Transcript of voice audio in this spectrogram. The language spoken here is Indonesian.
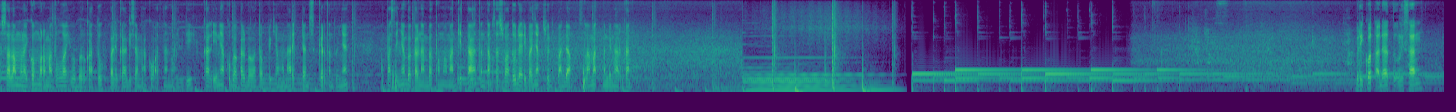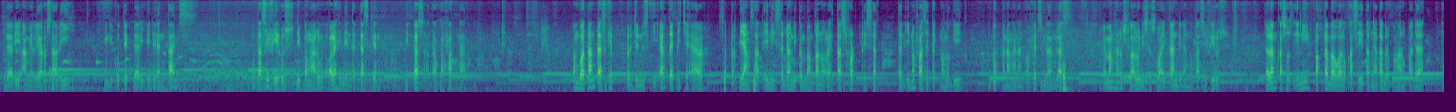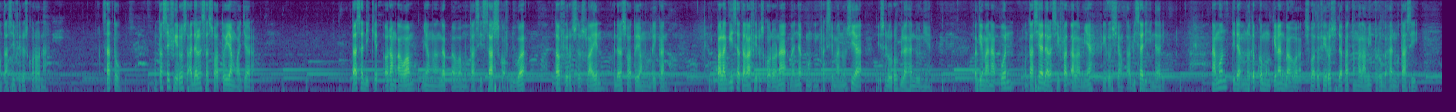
Assalamualaikum warahmatullahi wabarakatuh. Balik lagi sama aku Adnan Wahyudi. Kali ini aku bakal bawa topik yang menarik dan seger tentunya Yang pastinya bakal nambah pemahaman kita tentang sesuatu dari banyak sudut pandang. Selamat mendengarkan. Berikut ada tulisan dari Amelia Rosari yang dikutip dari IDN Times. Mutasi virus dipengaruhi oleh identitas gen, mitos ataukah fakta? Pembuatan tes kit berjenis QRT-PCR seperti yang saat ini sedang dikembangkan oleh Task Force Research dan Inovasi Teknologi untuk penanganan COVID-19 memang harus selalu disesuaikan dengan mutasi virus. Dalam kasus ini, fakta bahwa lokasi ternyata berpengaruh pada mutasi virus corona. 1. Mutasi virus adalah sesuatu yang wajar. Tak sedikit orang awam yang menganggap bahwa mutasi SARS-CoV-2 atau virus-virus lain adalah sesuatu yang mengerikan. Apalagi setelah virus corona banyak menginfeksi manusia di seluruh belahan dunia. Bagaimanapun, mutasi adalah sifat alamiah virus yang tak bisa dihindari. Namun, tidak menutup kemungkinan bahwa suatu virus dapat mengalami perubahan mutasi,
